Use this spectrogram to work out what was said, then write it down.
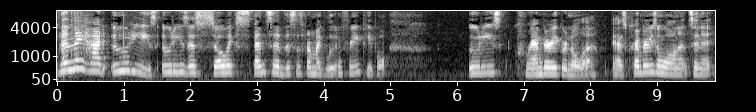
Then they had Udi's Udi's is so expensive. This is for my gluten-free people. Udi's cranberry granola it has cranberries and walnuts in it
